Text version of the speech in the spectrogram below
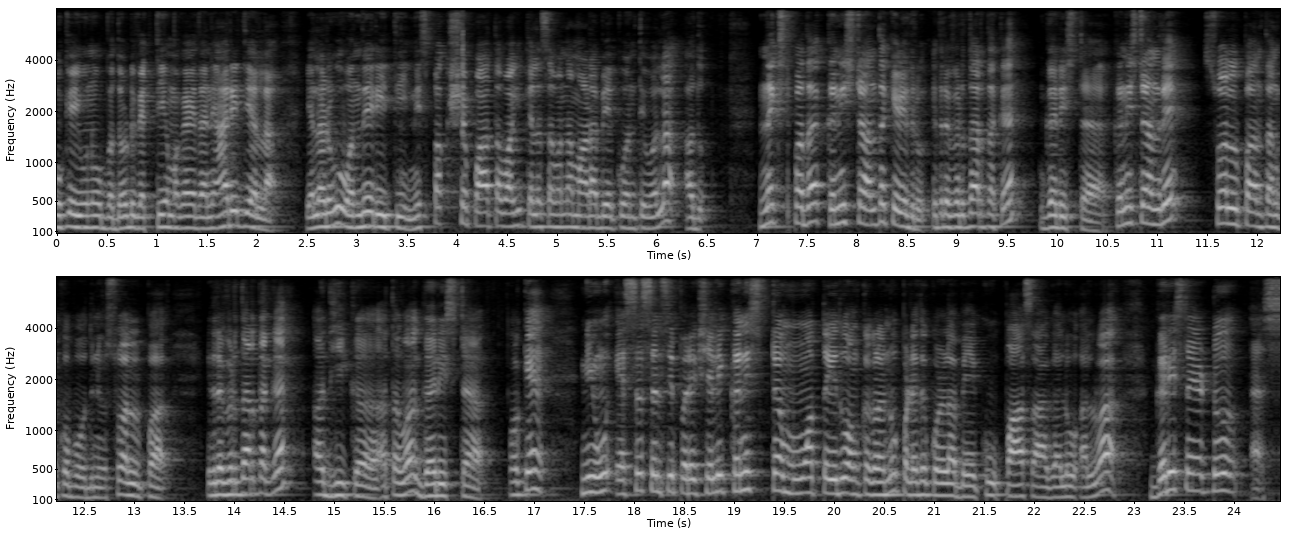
ಓಕೆ, ಇವನು ಒಬ್ಬ ದೊಡ್ಡ ವ್ಯಕ್ತಿಯ ಮಗ ಇದ್ದಾನೆ. ಆ ರೀತಿ ಅಲ್ಲ. ಎಲ್ಲರಿಗೂ ಒಂದೇ ರೀತಿ ನಿಷ್ಪಕ್ಷಪಾತವಾಗಿ ಕೆಲಸವನ್ನು ಮಾಡಬೇಕು ಅಂತೀವಲ್ಲ ಅದು. ನೆಕ್ಸ್ಟ್ ಪದ ಕನಿಷ್ಠ ಅಂತ ಕೇಳಿದ್ರು. ಇದರ ವಿರುದ್ಧಾರ್ಥಕ ಗರಿಷ್ಠ. ಕನಿಷ್ಠ ಅಂದರೆ ಸ್ವಲ್ಪ ಅಂತ ಅನ್ಕೋಬಹುದು ನೀವು. ಸ್ವಲ್ಪ. ಇದರ ವಿರುದ್ಧಾರ್ಥಕ ಅಧಿಕ ಅಥವಾ ಗರಿಷ್ಠ. ಓಕೆ ನೀವು ಎಸ್ ಎಸ್ ಎಲ್ ಸಿ ಪರೀಕ್ಷೆಯಲ್ಲಿ ಕನಿಷ್ಠ ಮೂವತ್ತೈದು ಅಂಕಗಳನ್ನು ಪಡೆದುಕೊಳ್ಳಬೇಕು. ಪಾಸ್ ಆಗಲು ಅಲ್ವಾ? ಗರಿಷ್ಠ ಎಷ್ಟು? ಎಸ್,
